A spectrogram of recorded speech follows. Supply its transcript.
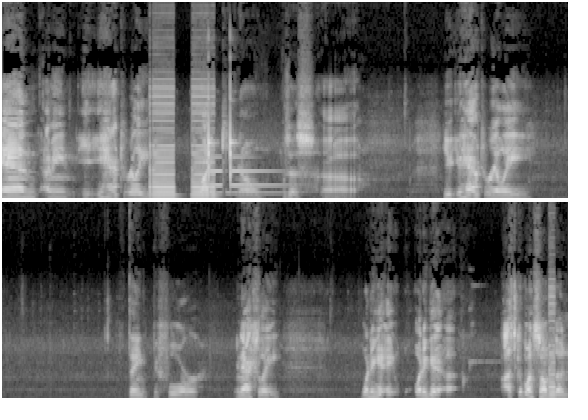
And, I mean, you, you have to really, like, you know, what's this? Uh, you, you have to really think before, and actually, when you get when you get a, a scoop on something,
